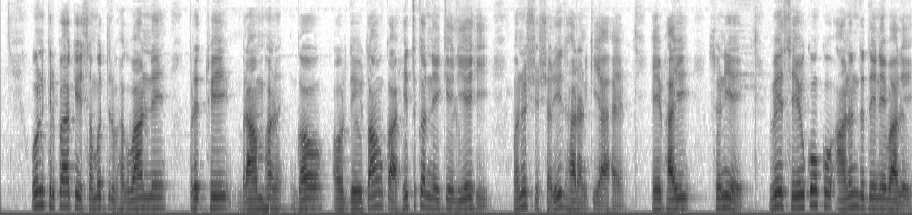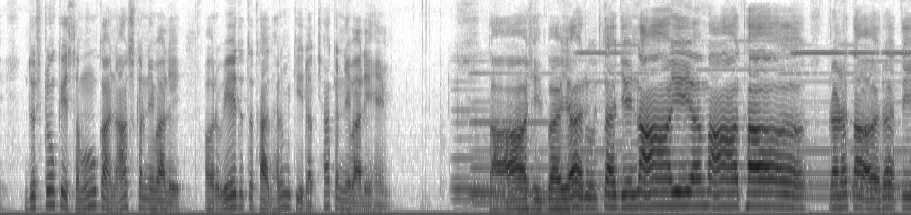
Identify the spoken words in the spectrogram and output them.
उन कृपा के समुद्र भगवान ने पृथ्वी, ब्राह्मण, गौ और देवताओं का हित करने के लिए ही मनुष्य शरीर धारण किया है। हे भाई, सुनिए, वे सेवकों को आनंद देने वाले, दुष्टों के समूह का नाश करने वाले और वेद तथा धर्म की रक्षा करने वाले हैं। ताहि बयरु माथा प्रणतारति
